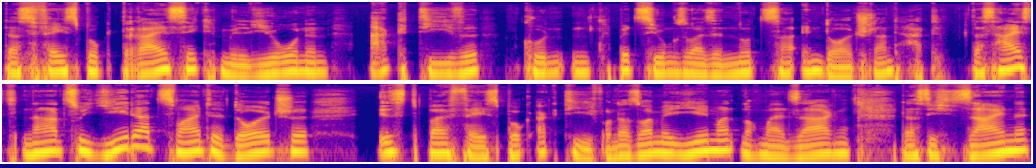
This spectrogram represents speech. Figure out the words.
dass Facebook 30 Millionen aktive Kunden bzw. Nutzer in Deutschland hat. Das heißt, nahezu jeder zweite Deutsche ist bei Facebook aktiv. Und da soll mir jemand nochmal sagen, dass sich seine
